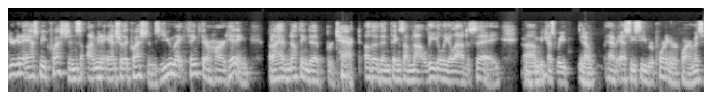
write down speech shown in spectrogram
You're going to ask me questions. I'm going to answer the questions. You might think they're hard hitting, but I have nothing to protect other than things I'm not legally allowed to say um, Mhm. because we, you know, have SEC reporting requirements.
